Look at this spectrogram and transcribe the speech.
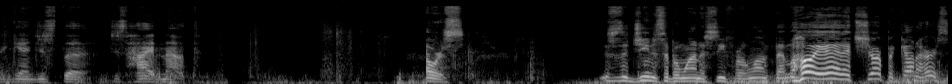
Again, just uh, just hiding out. Flowers. This is a genus I've been wanting to see for a long time. Oh yeah, that's sharp. It kind of hurts.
